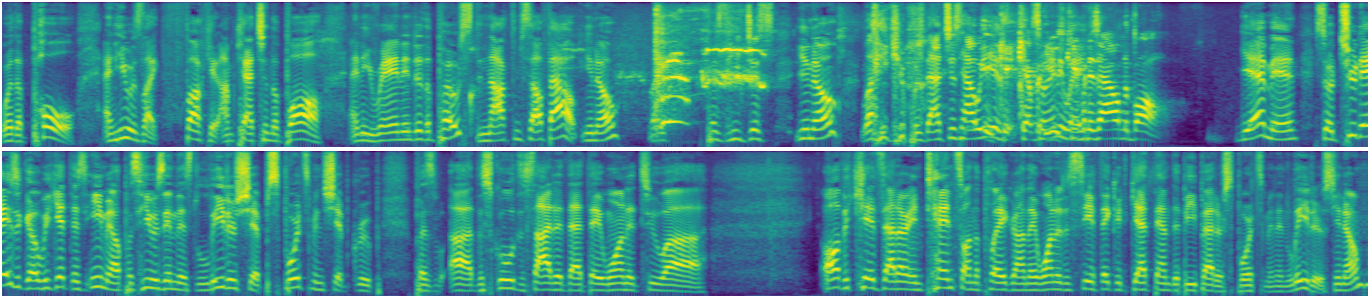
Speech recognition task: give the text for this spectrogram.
or the pole and he was like fuck it I'm catching the ball. And he ran into the post and knocked himself out you know? Like cuz he just you know? Like that's just how he He is. Kept, kept- so he anyway keeping his eye on the ball. Yeah, man. So two days ago, we get this email because he was in this leadership sportsmanship group because uh, the school decided that they wanted to. Uh, all the kids that are intense on the playground, they wanted to see if they could get them to be better sportsmen and leaders. You know.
